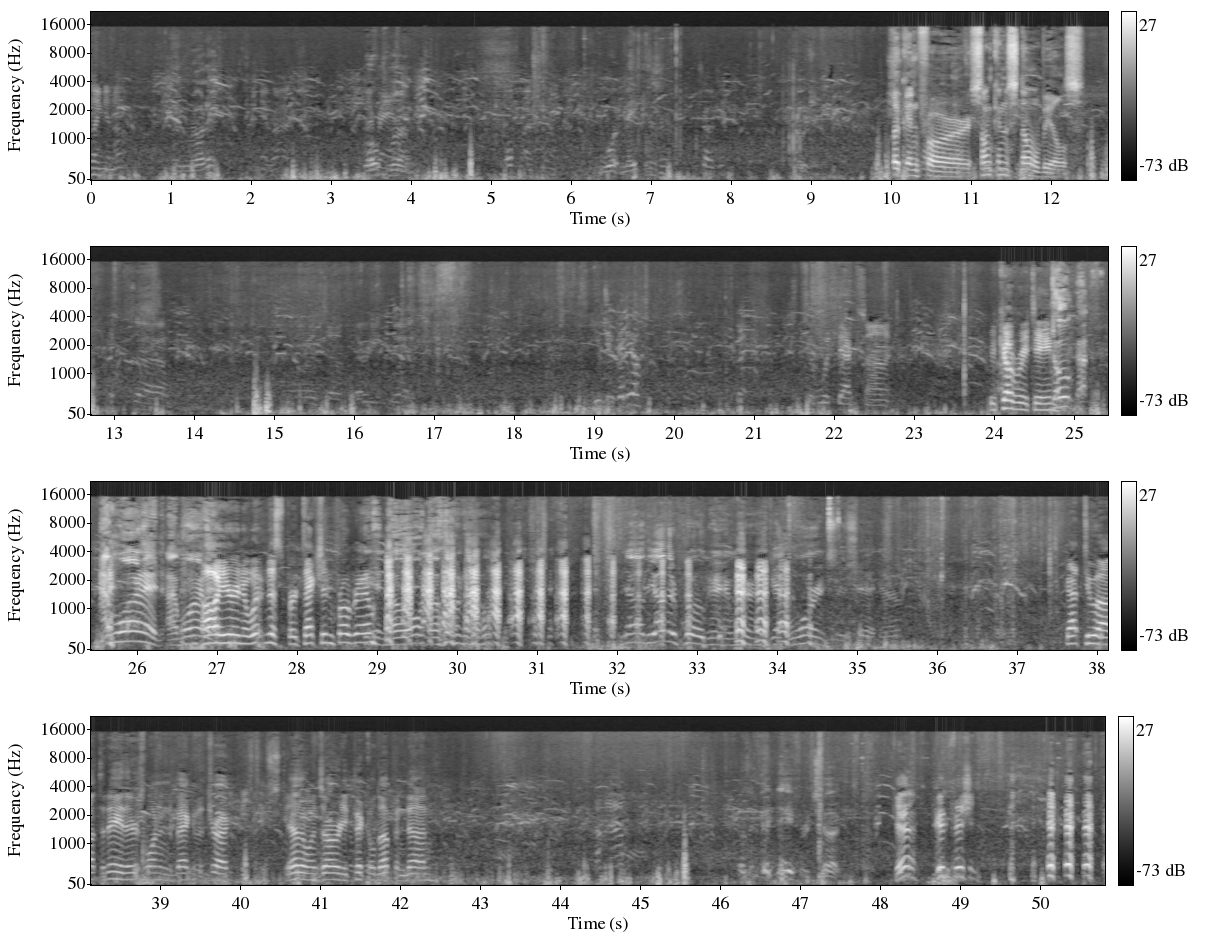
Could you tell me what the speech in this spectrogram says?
cleaning up. and run it. It runs. Both run. Both runs. yeah. What make is it? Trojan. Looking for sunken snowmobiles. It's, uh, it's, uh, 30 foot. YouTube video? The wood decks on it. Recovery team. Don't. I, I wanted. I'm wanted. Oh, you're in the witness protection program? No, no, no. no, the other program where I got warrants and shit, you know. Got two out today. There's one in the back of the truck. The other one's already pickled up and done. It was a good day for Chuck. Yeah, good fishing.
